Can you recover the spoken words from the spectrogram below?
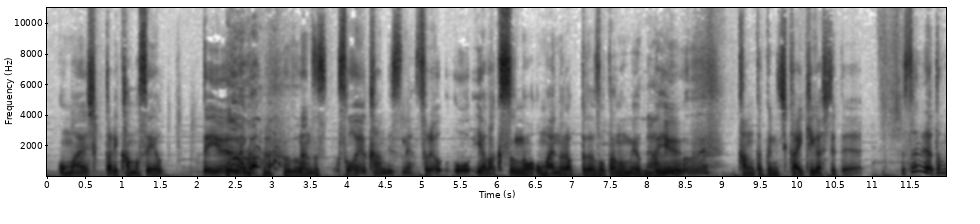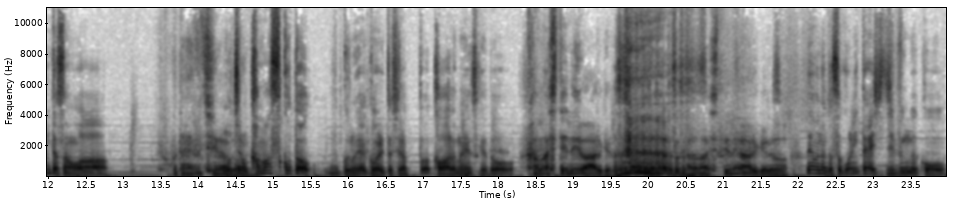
「お前しっかりかませよ」っていう なんかなんそういう感じですねそれをやばくすんのはお前のラップだぞ頼むよってないうるほどね。感覚に近い気がしててでそういう意味では富田さんはだいぶ違うわ。もちろんかますことは僕の役割としてラップは変わらないんですけどかましてねはあるけど。かましてねはあるけど。でもなんかそこに対して自分がこ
